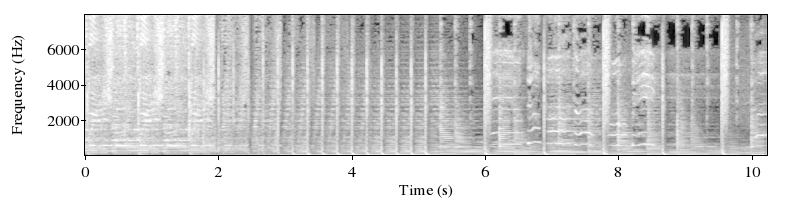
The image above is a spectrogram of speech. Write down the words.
wish, wish,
